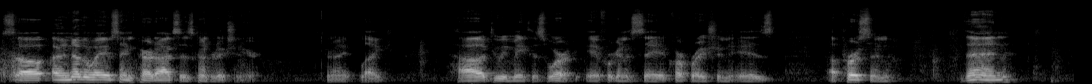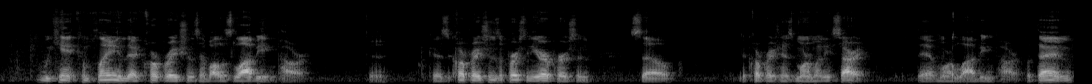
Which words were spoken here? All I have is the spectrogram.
so another way of saying paradox is contradiction here, right? Like, how do we make this work? If we're going to say a corporation is a person, then we can't complain that corporations have all this lobbying power. Because the corporation is a person, you're a person. So the corporation has more money, sorry. They have more lobbying power. But then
